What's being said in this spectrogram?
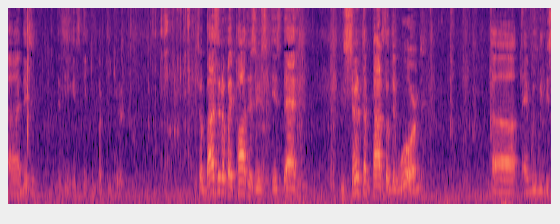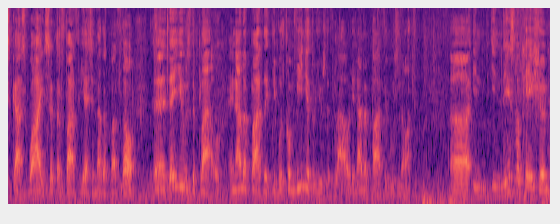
Uh, this is the stick in particular. So Boserup hypothesis is that in certain parts of the world, uh, and we will discuss why in certain parts yes, another part no, uh, they use the plow. Another part parts, it was convenient to use the plow. In other parts, it was not. Uh, in, in this location,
